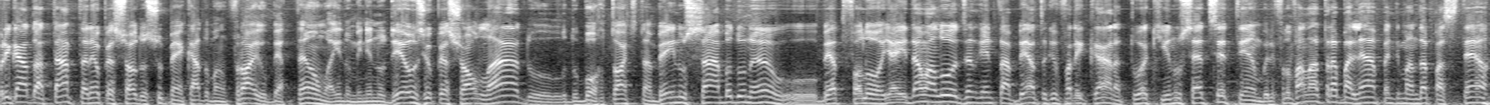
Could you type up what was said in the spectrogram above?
Obrigado a Tata, né? O pessoal do supermercado Manfroy, o Betão aí no Menino Deus e o pessoal lá do, do Bortote também no sábado, né? O, Beto falou, e aí dá uma alô dizendo que a gente tá aberto aqui. Eu falei, cara, tô aqui no 7 de setembro. Ele falou, vai lá trabalhar pra gente mandar pastel.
